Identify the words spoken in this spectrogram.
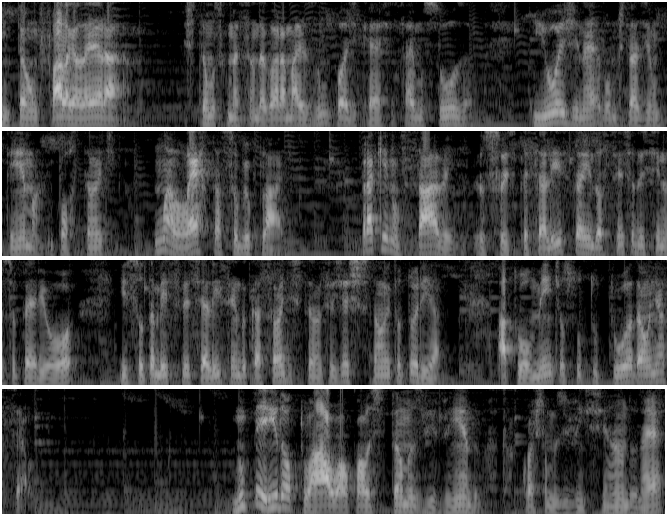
Então, fala galera, estamos começando agora mais um podcast Simon Souza e hoje, né, vamos trazer um tema importante, um alerta sobre o plágio. Para quem não sabe, eu sou especialista em docência do ensino superior e sou também especialista em educação à distância, gestão e tutoria. Atualmente eu sou tutor da Unicel. No período atual ao qual estamos vivendo, qual estamos vivenciando, né,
